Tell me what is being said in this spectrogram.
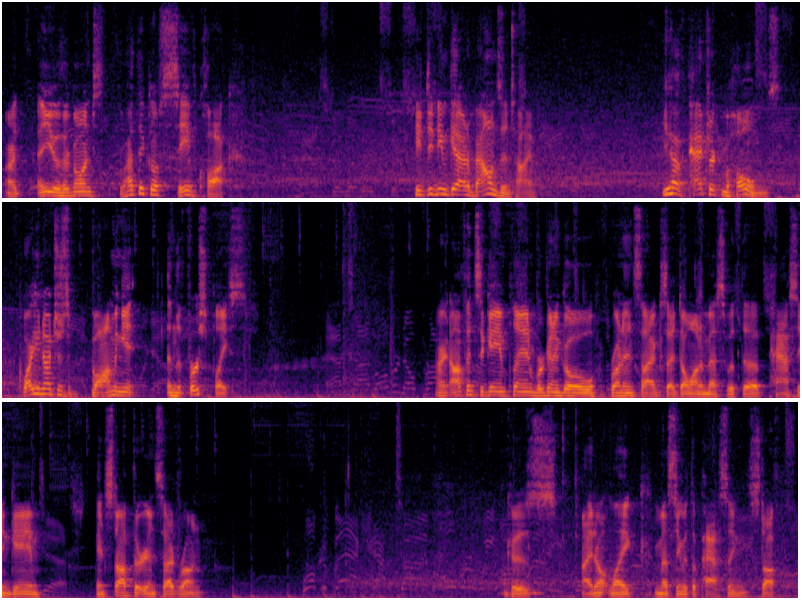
Alright, you they're going to, why'd they go save clock? He didn't even get out of bounds in time. You have Patrick Mahomes. Why are you not just bombing it in the first place? Alright, offensive game plan. We're going to go run inside because I don't want to mess with the passing game and stop their inside run. Because I don't like messing with the passing stuff.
